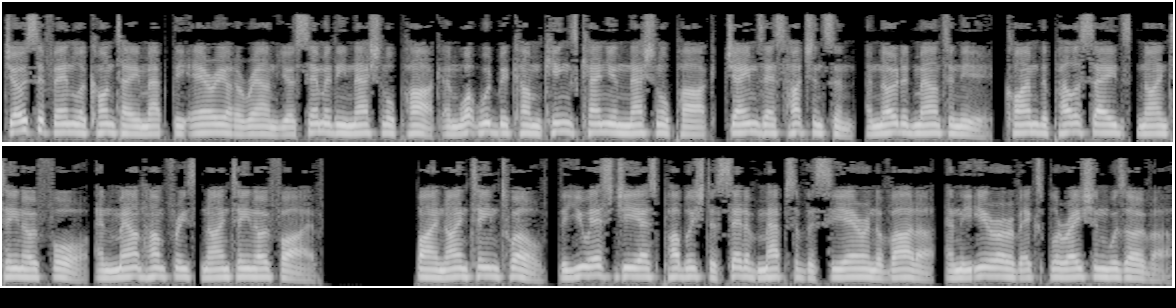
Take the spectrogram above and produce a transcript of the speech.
Joseph N. LeConte mapped the area around Yosemite National Park and what would become Kings Canyon National Park. James S. Hutchinson, a noted mountaineer, climbed the Palisades 1904 and Mount Humphreys 1905. By 1912, the USGS published a set of maps of the Sierra Nevada, and the era of exploration was over.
